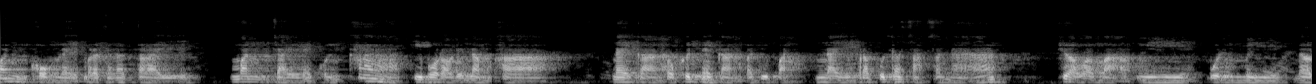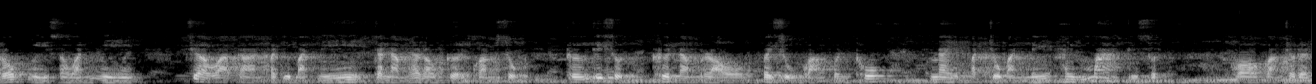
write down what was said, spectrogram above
มั่นคงในพระรัตนตรัย มั่นใจในคุณค่าที่พวกเราได้นำพา ในการประพฤติในการปฏิบัติในพระพุทธศาสนา เชื่อว่าบาปมีบุญมีนรกมีสวรรค์มี เชื่อว่าการปฏิบัตินี้จะนำให้เราเกิดความสุข ถึงที่สุดคือนำเราไปสู่ความพ้นทุกข์ในปัจจุบันนี้ให้มากที่สุด ขอความเจริญ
